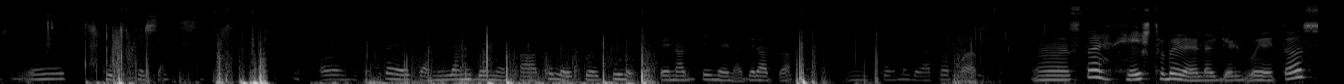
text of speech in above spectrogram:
Էսի կուբիկ հեսա։ Այստեղ հեսա Միլանի դեմ են խաղացել երկու երկու հետո պենալտիներն է գրածա։ Իմ կողմը գրածա պար։ Ստեղ հեշտ թվեր են եկել հետս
